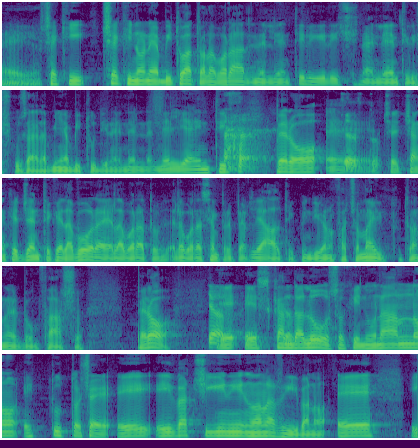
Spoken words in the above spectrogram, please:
eh, c'è, chi, c'è, chi, non è abituato a lavorare negli enti lirici, negli enti, scusate, la mia abitudine, nel, negli enti, però eh, certo. c'è, c'è, anche gente che lavora e, lavorato, e, lavora sempre per gli altri, quindi io non faccio mai di tutta un'erba un fascio. Però chiaro, è, è, scandaloso chiaro. che in un anno è tutto, cioè, e, e i vaccini non arrivano, e i,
